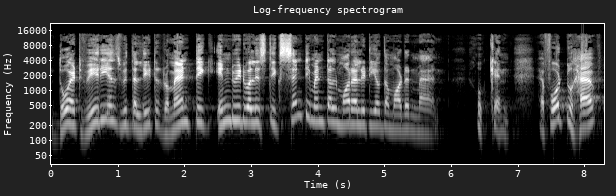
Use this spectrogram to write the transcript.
though at variance with the later romantic, individualistic, sentimental morality of the modern man, who can afford to have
